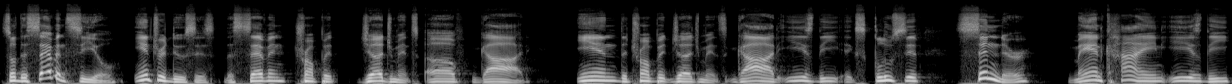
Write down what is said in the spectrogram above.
So the seventh seal introduces the seven trumpet judgments of God. In the trumpet judgments, God is the exclusive sender, mankind is the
